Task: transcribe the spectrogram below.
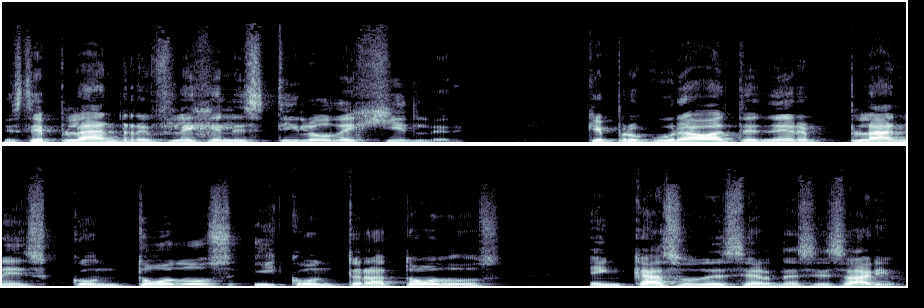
Este plan refleja el estilo de Hitler, que procuraba tener planes con todos y contra todos en caso de ser necesario.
